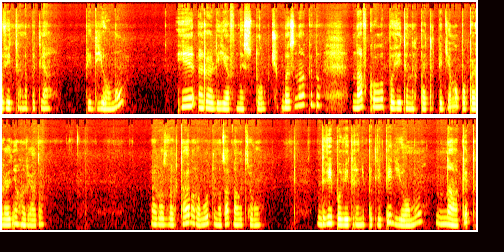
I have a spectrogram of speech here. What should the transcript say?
Повітряна петля підйому і рельєфний стовпчик без накиду навколо повітряних петель підйому попереднього ряду. Розвертаємо роботу назад на лицеву дві повітряні петлі підйому, накид,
